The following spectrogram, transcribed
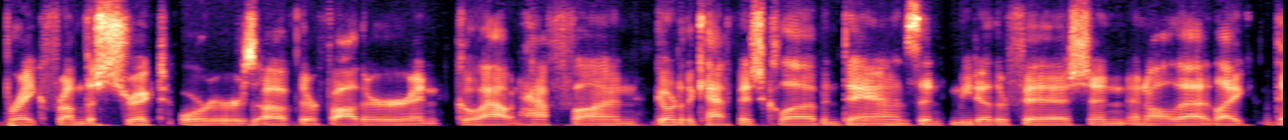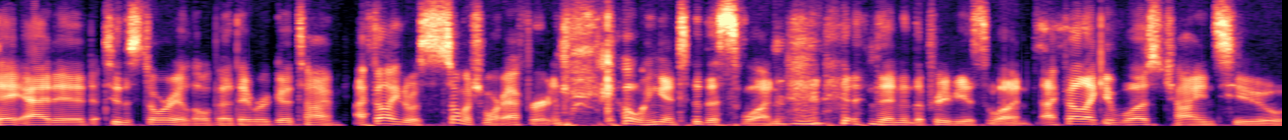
break from the strict orders of their father and go out and have fun, go to the catfish club and dance and meet other fish and, and all that. Like they added to the story a little bit. They were a good time. I felt like there was so much more effort in going into this one mm-hmm. than in the previous one. I felt like it was trying to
